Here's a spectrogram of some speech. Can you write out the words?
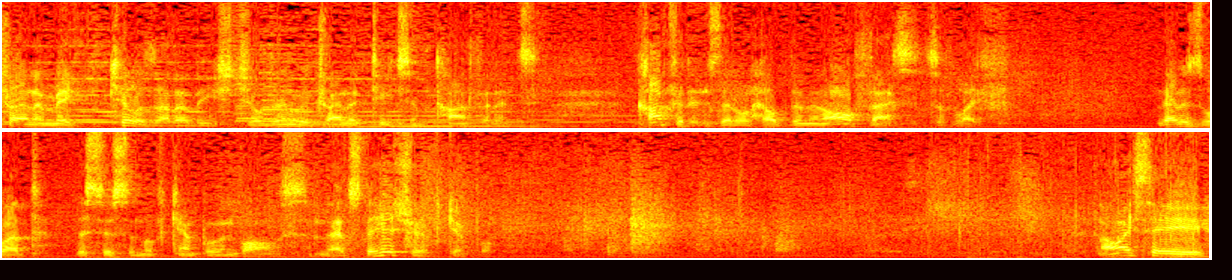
Trying to make killers out of these children. We're trying to teach them confidence. Confidence that will help them in all facets of life. That is what the system of Kenpo involves, and that's the history of Kenpo. Now I say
